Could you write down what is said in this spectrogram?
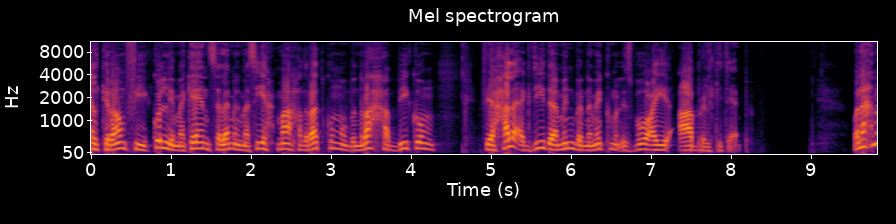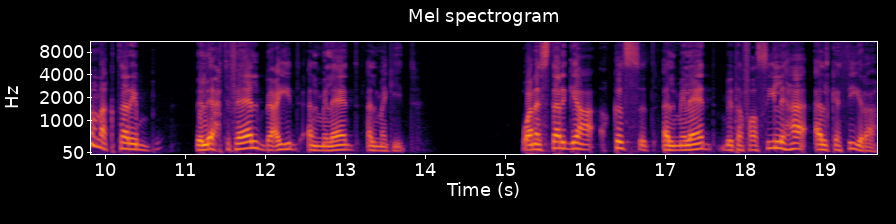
الكرام في كل مكان سلام المسيح مع حضراتكم وبنرحب بكم في حلقة جديدة من برنامجكم الأسبوعي عبر الكتاب. ونحن نقترب للاحتفال بعيد الميلاد المجيد. ونسترجع قصة الميلاد بتفاصيلها الكثيرة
